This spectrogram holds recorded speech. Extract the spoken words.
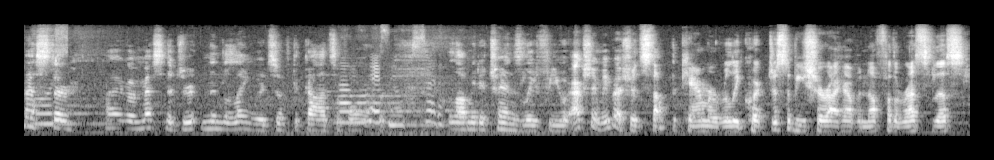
Master. I have a message written in the language of the gods of war. Allow me to translate for you. Actually, maybe I should stop the camera really quick just to be sure I have enough for the rest of this.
